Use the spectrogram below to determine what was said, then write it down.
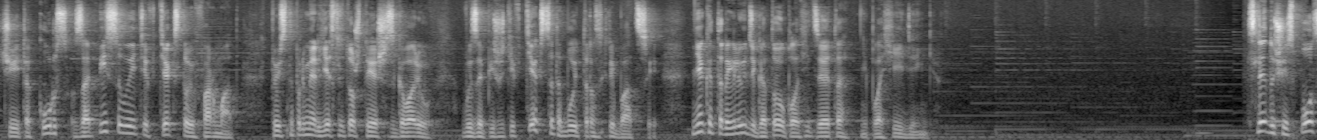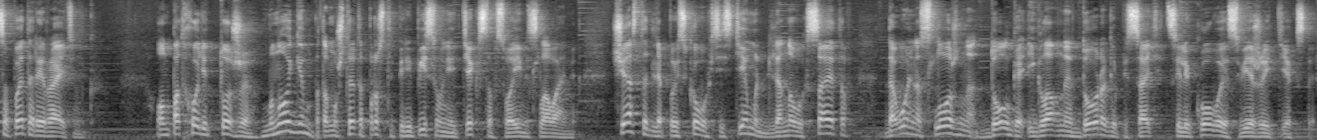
чей-то курс записываете в текстовый формат. То есть, например, если то, что я сейчас говорю, вы запишете в текст, это будет транскрибацией. Некоторые люди готовы платить за это неплохие деньги. Следующий способ это рерайтинг. Он подходит тоже многим, потому что это просто переписывание текстов своими словами. Часто для поисковых систем или для новых сайтов довольно сложно, долго и главное дорого писать целиковые свежие тексты.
